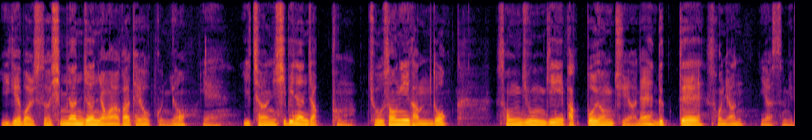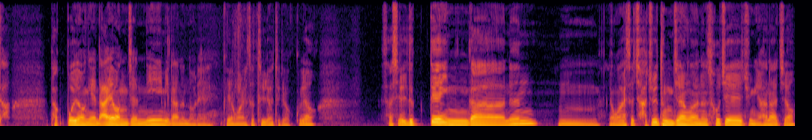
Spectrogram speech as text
이게 벌써 10년 전 영화가 되었군요. 예. 2012년 작품 조성희 감독, 송중기, 박보영 주연의 늑대 소년 이었습니다. 박보영의 나의 왕자님이라는 노래 그 영화에서 들려드렸고요. 사실 늑대 인간은 음, 영화에서 자주 등장하는 소재 중의 하나죠.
